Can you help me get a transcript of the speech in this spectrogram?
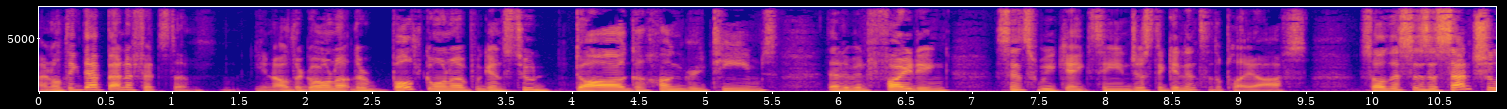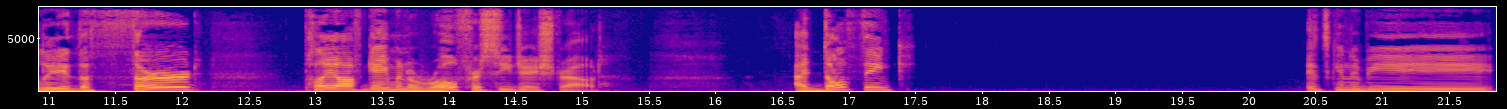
I don't think that benefits them. You know, they're going up they're both going up against two dog hungry teams that have been fighting since week 18 just to get into the playoffs. So this is essentially the third playoff game in a row for CJ Stroud. I don't think it's going to be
